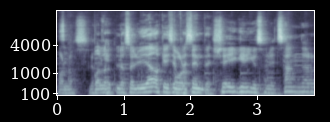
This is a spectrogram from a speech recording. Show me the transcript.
por los, los Por que- los, los olvidados que dicen por presente. Jay Gilgeous Alexander,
